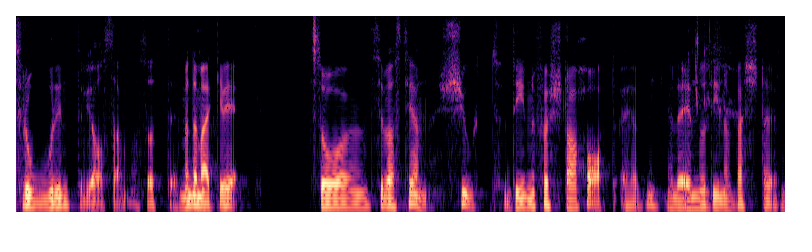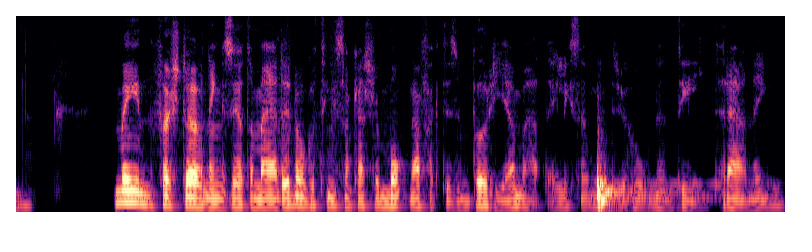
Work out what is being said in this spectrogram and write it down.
tror inte vi har samma så att, eh, men det märker vi. Så Sebastian, shoot, din första hatövning eller en av dina värsta övningar. Min första övning som jag tar med det är någonting som kanske många faktiskt börjar med. Det är liksom introduktionen till träning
